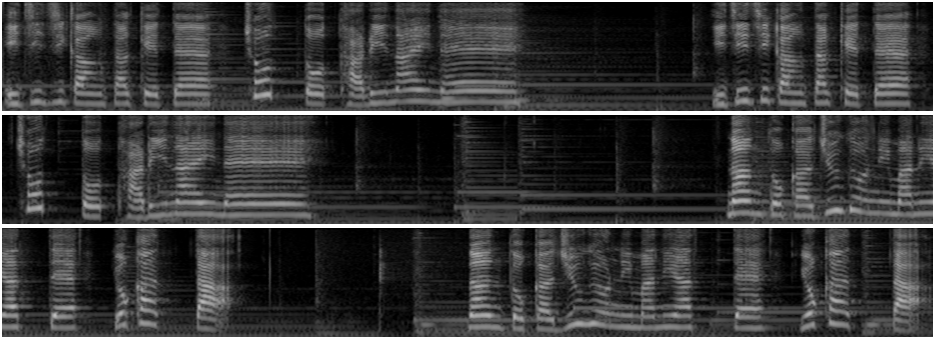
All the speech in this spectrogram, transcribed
1時間かけてちょっと足りないね。1時間かけてちょっと足りないね。なんとか授業に間に合ってよかった。なんとか授業に間に合ってよかった。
